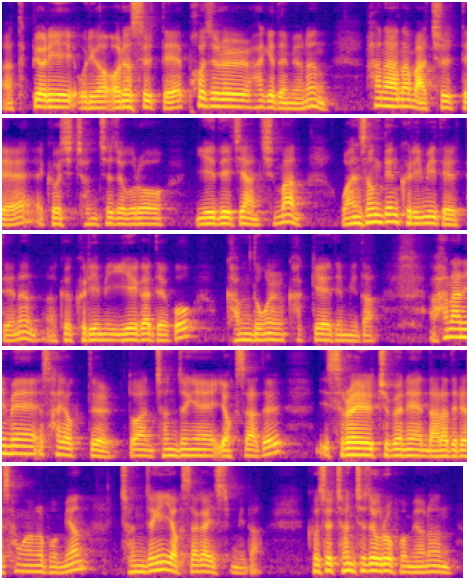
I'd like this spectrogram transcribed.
아, 특별히 우리가 어렸을 때 퍼즐을 하게 되면은 하나하나 맞출 때 그것이 전체적으로 이해되지 않지만 완성된 그림이 될 때는 그 그림이 이해가 되고 감동을 갖게 됩니다. 하나님의 사역들 또한 전쟁의 역사들 이스라엘 주변의 나라들의 상황을 보면 전쟁의 역사가 있습니다. 그것을 전체적으로 보면은 어,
